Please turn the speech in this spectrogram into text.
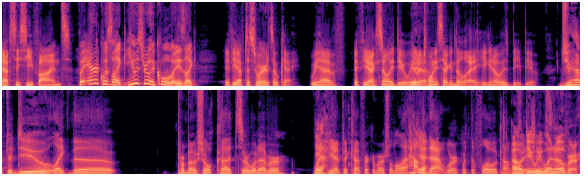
FCC fines. But Eric was like he was really cool, but he's like if you have to swear it's okay. We have if you accidentally do, we have Yeah. a 20 second delay. He can always beep you. Do you have to do like the promotional cuts or whatever? Like Yeah. you have to cut for commercial and all that. How Yeah. did that work with the flow of conversation? Oh, dude, we went over.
